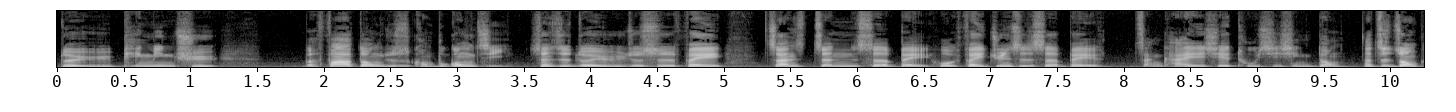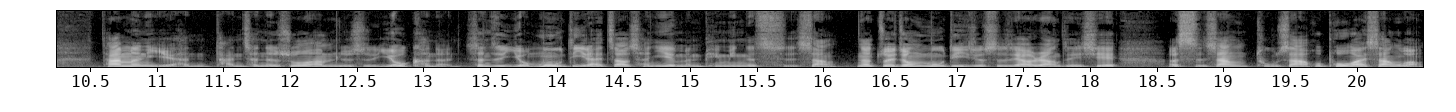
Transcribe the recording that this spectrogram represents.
对于贫民区呃发动就是恐怖攻击，甚至对于就是非。战争设备或非军事设备展开一些突袭行动，那之中他们也很坦诚的说，他们就是有可能甚至有目的来造成也门平民的死伤。那最终的目的就是要让这些呃死伤、屠杀或破坏伤亡，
